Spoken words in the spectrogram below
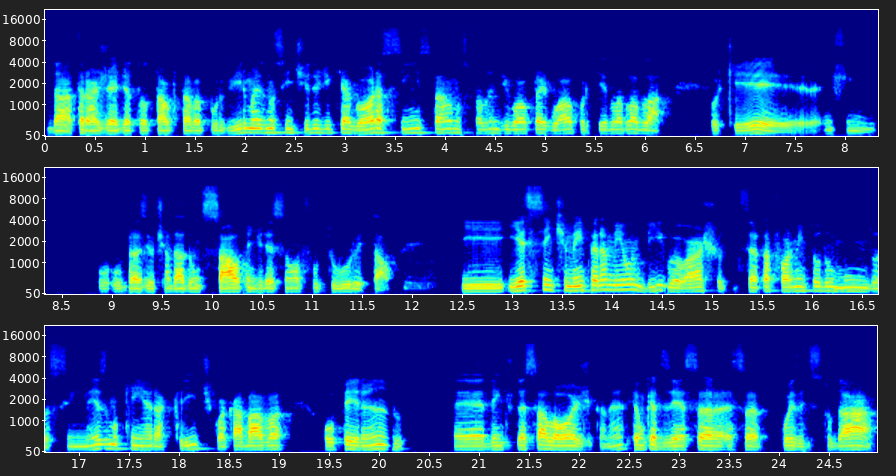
da tragédia total que estava por vir, mas no sentido de que agora sim estávamos falando de igual para igual, porque blá blá blá. Porque, enfim, o, o Brasil tinha dado um salto em direção ao futuro e tal. E, e, esse sentimento era meio ambíguo, eu acho, de certa forma, em todo mundo, assim, mesmo quem era crítico acabava operando é, dentro dessa lógica, né? Então, quer dizer, essa, essa coisa de estudar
